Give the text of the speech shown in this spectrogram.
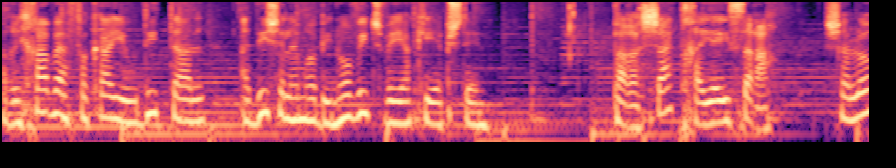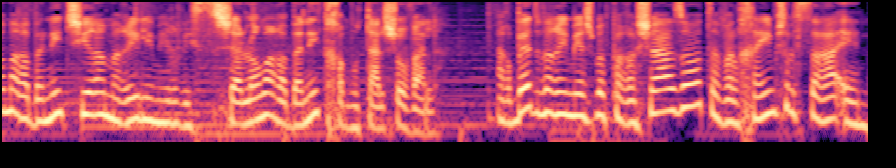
עריכה והפקה יהודית טל, עדי שלם רבינוביץ' ויקי אפשטיין. פרשת חיי שרה. שלום הרבנית שירה מרילי מירביס. שלום הרבנית חמוטל שובל. הרבה דברים יש בפרשה הזאת, אבל חיים של שרה אין.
